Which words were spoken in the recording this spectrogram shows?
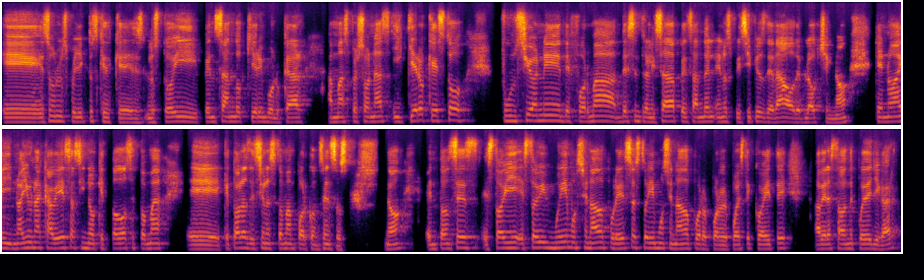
Eh, son los proyectos que lo estoy pensando, quiero involucrar a más personas y quiero que esto funcione de forma descentralizada pensando en, los principios de DAO, de blockchain, ¿no? Que no hay, no hay una cabeza, sino que todo se toma, eh, que todas las decisiones se toman por consensos, ¿no? Entonces, estoy, estoy muy emocionado por eso, estoy emocionado por, por, por este cohete, a ver hasta dónde puede llegar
